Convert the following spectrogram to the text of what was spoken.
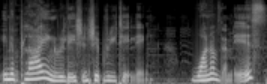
in applying relationship retailing. One of them is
